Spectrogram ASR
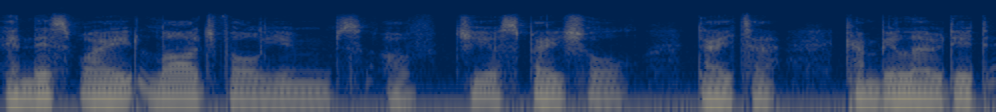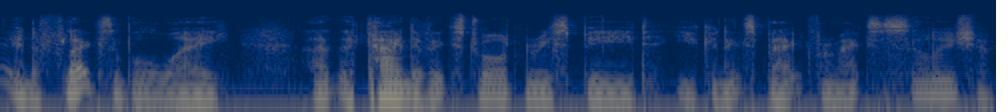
In this way, large volumes of geospatial data can be loaded in a flexible way at the kind of extraordinary speed you can expect from Exasolution.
